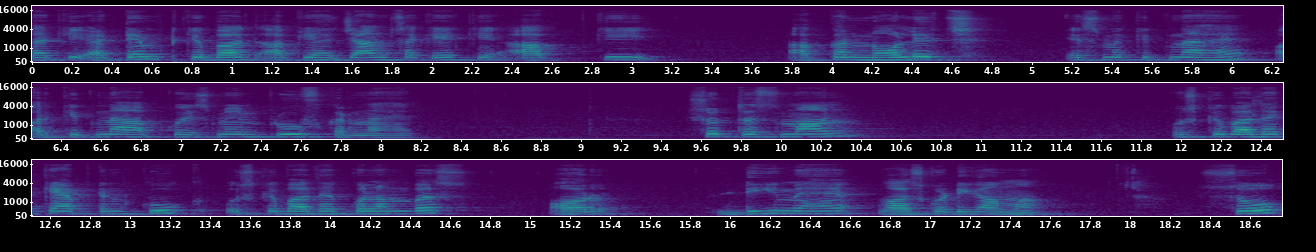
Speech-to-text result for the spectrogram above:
ताकि अटेम्प्ट के बाद आप यह जान सकें कि आपकी आपका नॉलेज इसमें कितना है और कितना आपको इसमें इम्प्रूव करना है। शुद्ध तस्मान उसके बाद है कैप्टन कुक उसके बाद है कोलंबस और डी में है वास्को डिगामा सो so,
